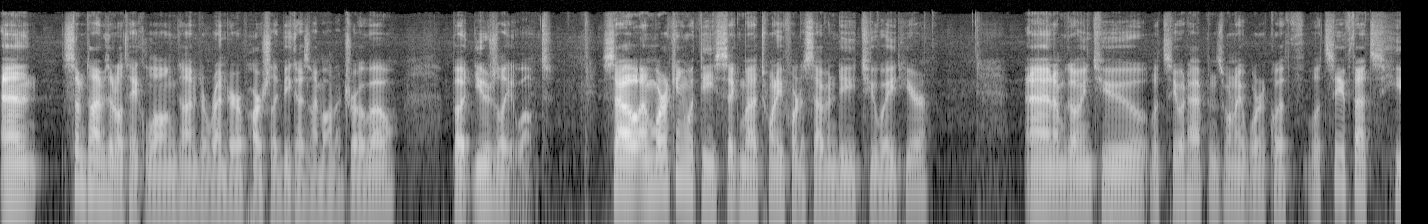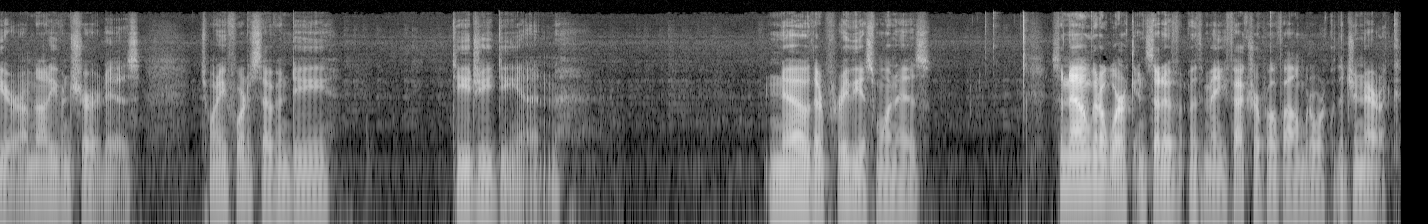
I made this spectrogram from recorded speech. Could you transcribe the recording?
And sometimes it'll take a long time to render, partially because I'm on a Drobo, but usually it won't. So I'm working with the Sigma 24 to 70 28 here. And I'm going to, let's see what happens when I work with, let's see if that's here. I'm not even sure it is. 24 to 70 DGDN. No, their previous one is. So now I'm going to work, instead of with manufacturer profile, I'm going to work with a generic.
